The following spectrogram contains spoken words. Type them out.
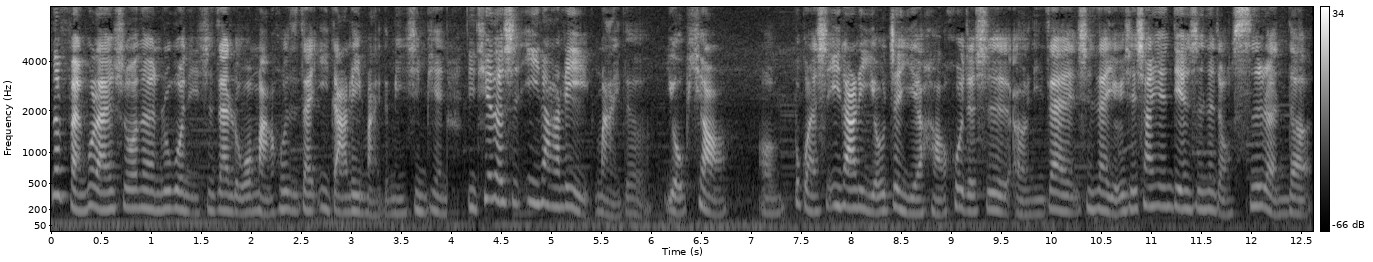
那反过来说呢，如果你是在罗马或者在意大利买的明信片，你贴的是意大利买的邮票。哦，不管是意大利邮政也好，或者是呃，你在现在有一些香烟店是那种私人的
